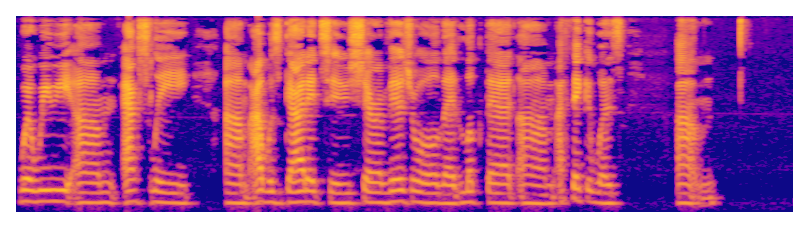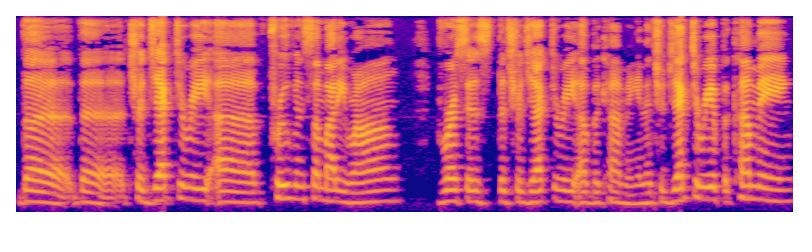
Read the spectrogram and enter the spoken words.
where we um, actually um, I was guided to share a visual that looked at, um, I think it was um, the the trajectory of proving somebody wrong versus the trajectory of becoming. And the trajectory of becoming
